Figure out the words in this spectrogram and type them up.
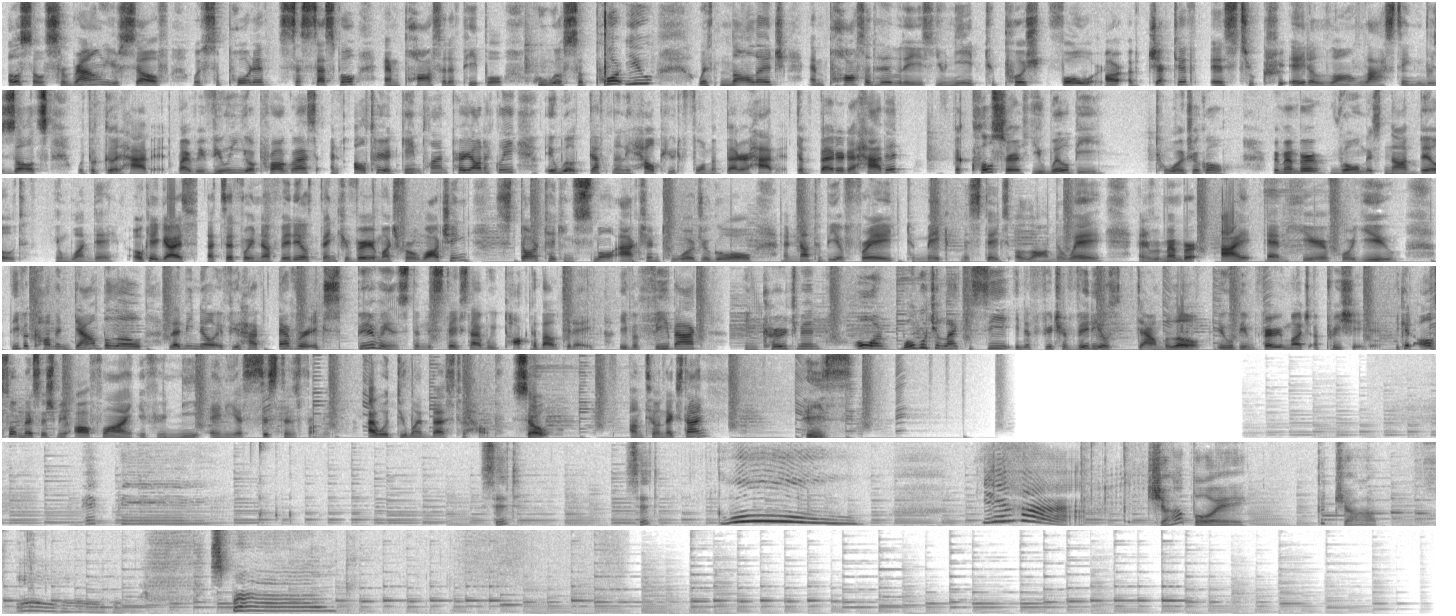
Also, surround yourself with supportive, successful, and positive people who will support you with knowledge and positivities you need to push forward. Our objective is to create a long-lasting results with a good habit. By reviewing your progress and alter your game plan periodically, it will definitely help you to form a better habit. The better the habit, the closer you will be towards your goal. Remember, Rome is not built in one day. Okay guys, that's it for enough video. Thank you very much for watching. Start taking small action towards your goal and not to be afraid to make mistakes along the way. And remember, I am here for you. Leave a comment down below. Let me know if you have ever experienced the mistakes that we talked about today. Leave a feedback encouragement, or what would you like to see in the future videos down below. It would be very much appreciated. You can also message me offline if you need any assistance from me. I will do my best to help. So, until next time, peace. Sit. Sit. Woo! job, boy. Good job. Oh. Spread.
